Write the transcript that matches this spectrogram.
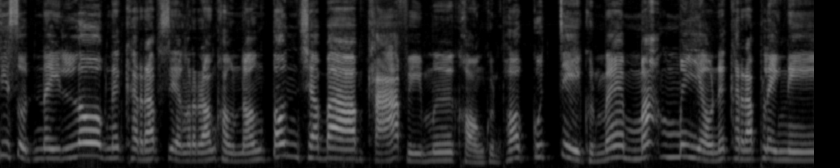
ที่สุดในโลกนะครับ เสียงร้องของน้องต้นฉบับครับฝีมือของคุณพ่อกุจจิคุณแม่มะเหมี่ยวนะครับ เพลงนี้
